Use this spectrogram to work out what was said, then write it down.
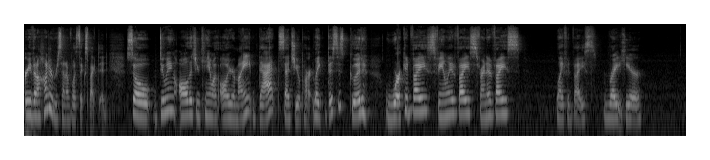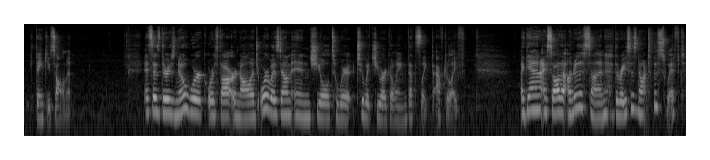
or even 100% of what's expected. So, doing all that you can with all your might, that sets you apart. Like this is good work advice, family advice, friend advice, life advice right here. Thank you, Solomon. It says there is no work or thought or knowledge or wisdom in Sheol to where to which you are going. That's like the afterlife. Again, I saw that under the sun the race is not to the swift,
